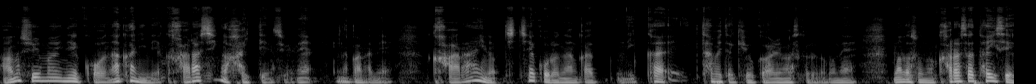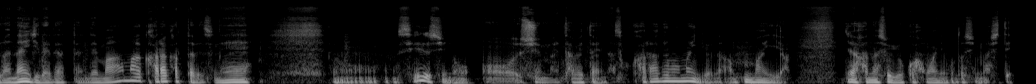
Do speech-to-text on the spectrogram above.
あのシューマイねこう中にねからしが入ってんですよねだからね辛いの。ちっちゃい頃なんか一回食べた記憶ありますけれどもね。まだその辛さ耐性がない時代だったんでまあまあ辛かったですね。うん。せ寿司のシューマイ食べたいな。そこ唐揚げもうまいんだよな。まあいいや。じゃあ話を横浜に戻しまして。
